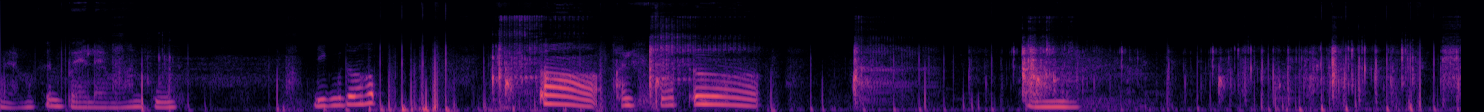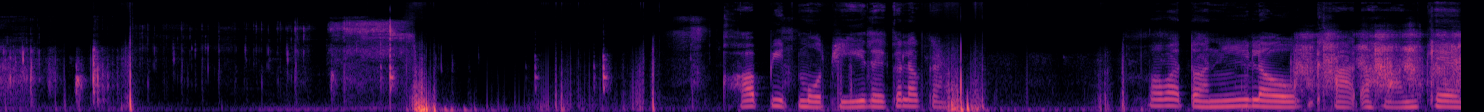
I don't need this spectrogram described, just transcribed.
เนี่ยมันขึ้นไปอะไรของมันกูยิงมาตัวครับอ้าไอ้กดเอออืม อปิดโหมดผีเลยก็แล้วกัน เพราะว่าตอนนี้เราขาดอาหารแกน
